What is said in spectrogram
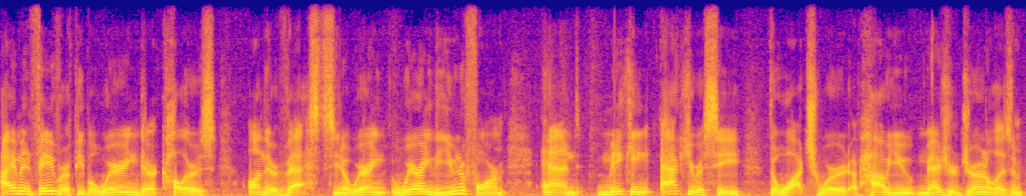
I am in favor of people wearing their colors on their vests, you know, wearing, wearing the uniform and making accuracy the watchword of how you measure journalism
